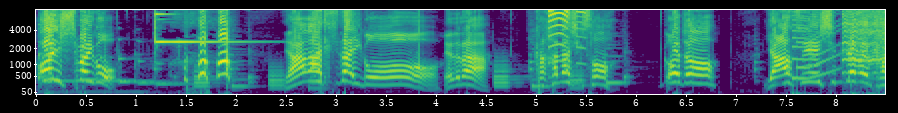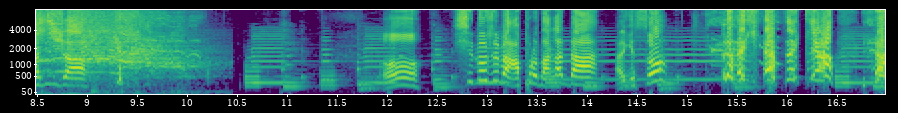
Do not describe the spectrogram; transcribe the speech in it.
아니 씨발 이거 양아치다 이거 얘들아 각 하나씩 서 꺼져 야수의 심장을 가진 자 어, 신호 주면 앞으로 나간다. 알겠어? 야, 이 개새끼야! 야,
